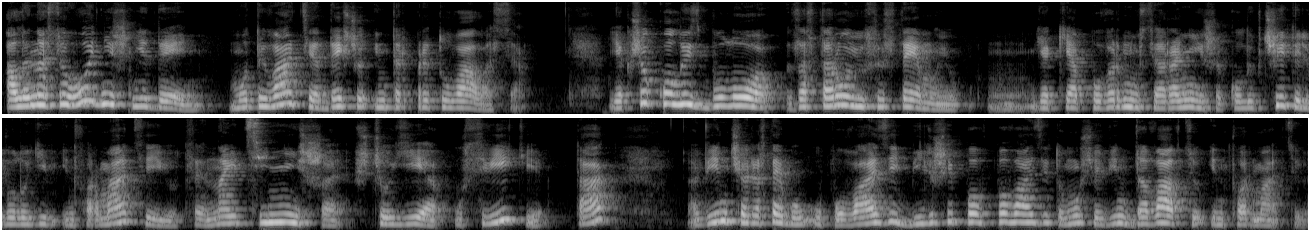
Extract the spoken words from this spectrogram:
Але на сьогоднішній день мотивація дещо інтерпретувалася. Якщо колись було за старою системою, як я повернуся раніше, коли вчитель володів інформацією, це найцінніше, що є у світі, так? Він через те був у повазі, більшій пов- повазі, тому що він давав цю інформацію.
